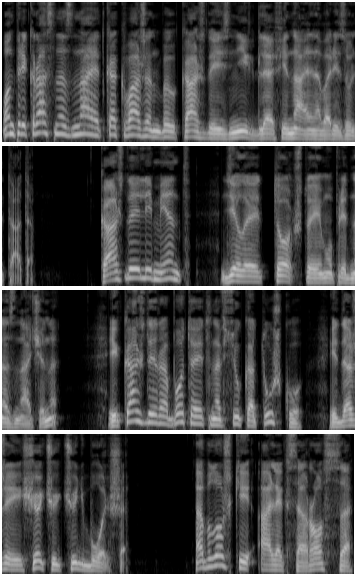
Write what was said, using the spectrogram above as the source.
Он прекрасно знает, как важен был каждый из них для финального результата. Каждый элемент делает то, что ему предназначено, и каждый работает на всю катушку и даже еще чуть-чуть больше. Обложки Алекса Росса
